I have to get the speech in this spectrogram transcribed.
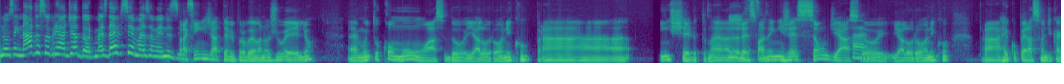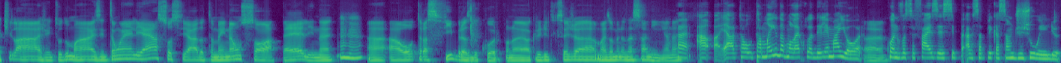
não sei nada sobre radiador, mas deve ser mais ou menos isso. Para quem já teve problema no joelho, é muito comum o ácido hialurônico para enxerto, né? Na verdade, eles fazem injeção de ácido é. hialurônico para recuperação de cartilagem e tudo mais. Então ele é associado também não só à pele, né, Uhum. a, a outras fibras do corpo, né? Eu acredito que seja mais ou menos nessa linha, né? É, a- a- o tamanho da molécula dele é maior. É. Quando você faz esse- essa aplicação de joelho.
